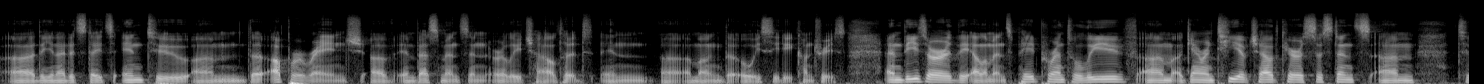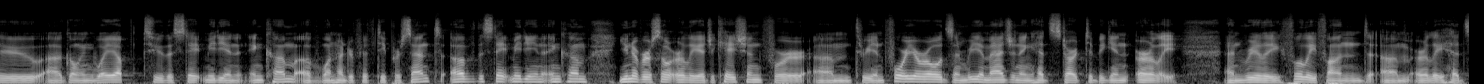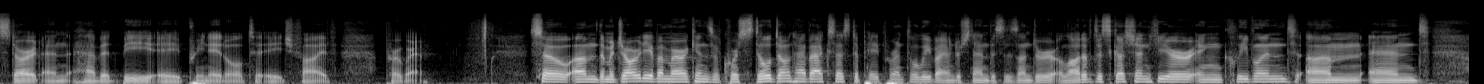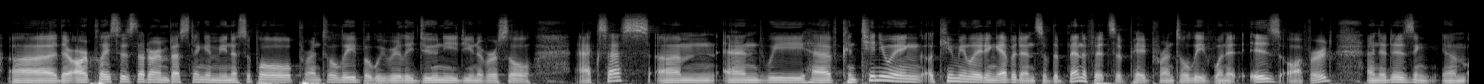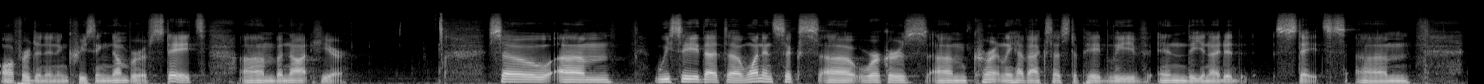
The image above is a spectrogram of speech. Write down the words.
uh, the United States into um, the upper range of investments in early childhood in uh, among the OECD countries. And these are the elements: paid parental leave, um, a guarantee of child care assistance, um, to uh, going way up to the state median income of 150% of the state median income, universal early education for um, three and four year olds, and reimagining Head Start to begin early and really fully fund um, early Head Start and have it be a prenatal to age five program. So um, the majority of Americans, of course, still don't have access to paid parental leave. I understand this is under a lot of discussion here in Cleveland, um, and uh, there are places that are investing in municipal parental leave, but we really do need universal access. Um, and we have continuing accumulating evidence of the benefits of paid parental leave when it is offered, and it is in, um, offered in an increasing number of states, um, but not here. So, um, we see that uh, one in six uh, workers um, currently have access to paid leave in the United States. Um,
